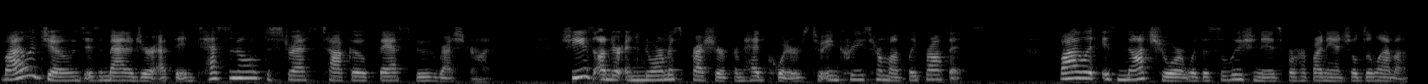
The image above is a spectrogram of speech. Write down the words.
Violet Jones is a manager at the Intestinal Distress Taco fast food restaurant. She is under enormous pressure from headquarters to increase her monthly profits. Violet is not sure what the solution is for her financial dilemma.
